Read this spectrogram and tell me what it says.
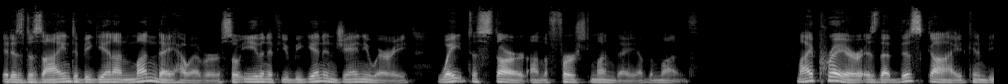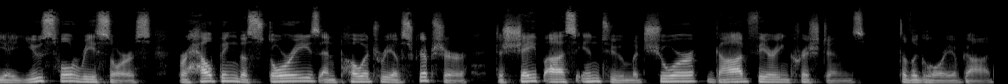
It is designed to begin on Monday, however, so even if you begin in January, wait to start on the first Monday of the month. My prayer is that this guide can be a useful resource for helping the stories and poetry of Scripture to shape us into mature, God fearing Christians to the glory of God.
